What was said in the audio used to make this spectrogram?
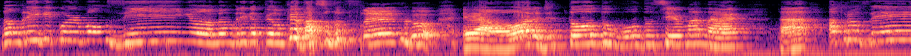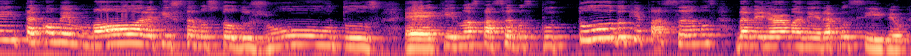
Não brigue com o irmãozinho. Não briga pelo pedaço do frango. É a hora de todo mundo se irmanar tá? Aproveita, comemora que estamos todos juntos, é, que nós passamos por tudo que passamos da melhor maneira possível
